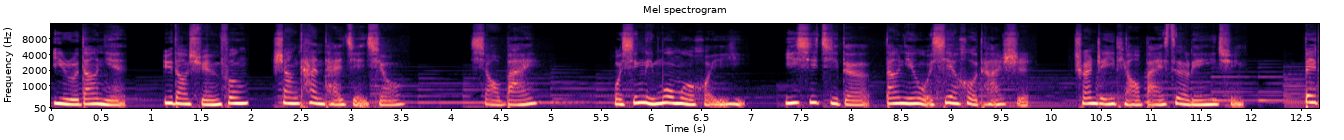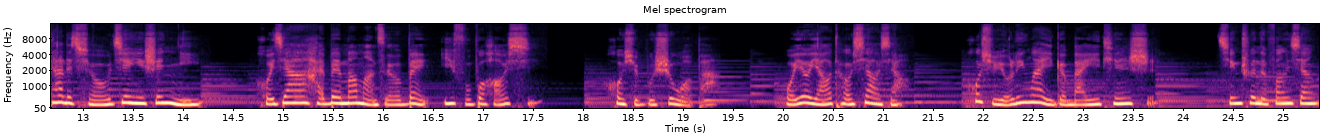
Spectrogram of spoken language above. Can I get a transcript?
一如当年遇到旋风上看台捡球，小白。我心里默默回忆，依稀记得当年我邂逅他时，穿着一条白色连衣裙，被他的球溅一身泥，回家还被妈妈责备衣服不好洗。或许不是我吧，我又摇头笑笑。或许有另外一个白衣天使，青春的芳香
